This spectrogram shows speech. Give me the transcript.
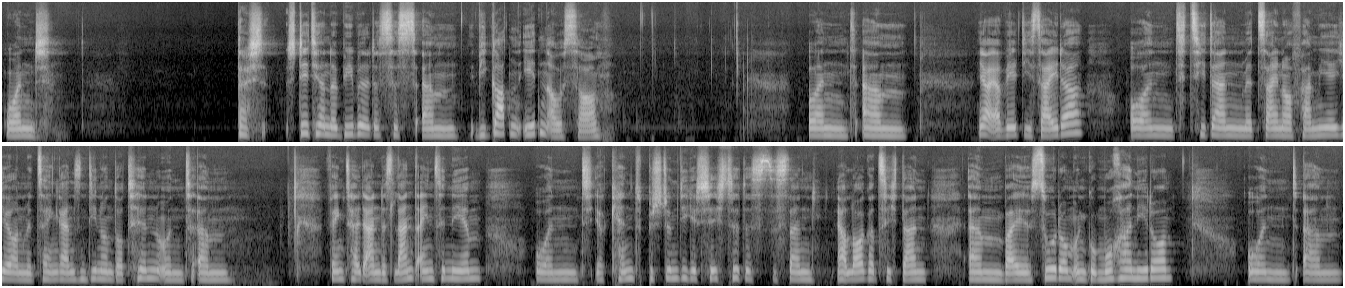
Und da steht hier in der Bibel, dass es ähm, wie Garten Eden aussah. Und ähm, ja, er wählt die Seite und zieht dann mit seiner Familie und mit seinen ganzen Dienern dorthin und ähm, fängt halt an, das Land einzunehmen. Und ihr kennt bestimmt die Geschichte, dass das dann, er lagert sich dann ähm, bei Sodom und Gomorra nieder. Und ähm,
